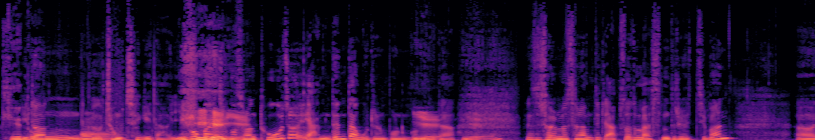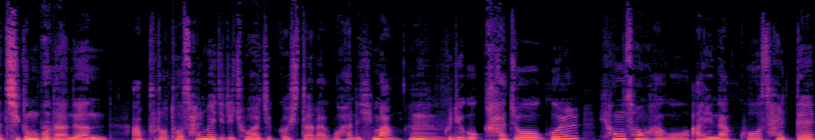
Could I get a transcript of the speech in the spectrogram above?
궤도? 이런 그 어. 그 정책이다. 이거 예, 가지고서는 예. 도저히 안 된다고 우리는 보는 겁니다. 예, 예. 그래서 젊은 사람들이 앞서도 말씀드렸지만 어, 지금보다는 음. 앞으로 더 삶의 질이 좋아질 것이다라고 하는 희망 음. 그리고 가족을 형성하고 아이 낳고 살 때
